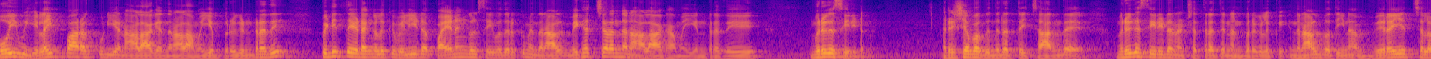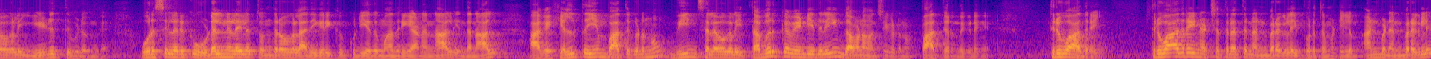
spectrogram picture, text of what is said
ஓய்வு இளைப்பாறக்கூடிய நாளாக இந்த நாள் அமையப்பெறுகின்றது. பிடித்த இடங்களுக்கு வெளியிட பயணங்கள் செய்வதற்கும் இந்த நாள் மிகச்சிறந்த நாளாக அமைகின்றது. மிருகசீரிடம். ரிஷப பிந்திரத்தை சார்ந்த மிருகசீரிட நட்சத்திரத்தின் நண்பர்களுக்கு இந்த நாள் பார்த்தீங்கன்னா விரைய செலவுகளை இழுத்து விடுங்க. ஒரு சிலருக்கு உடல்நிலையில் தொந்தரவுகள் அதிகரிக்கக்கூடியது மாதிரியான நாள் இந்த நாள். ஆக ஹெல்த்தையும் பார்த்துக்கிடணும். வீண் செலவுகளை தவிர்க்க வேண்டியதுலையும் கவனம் வச்சுக்கிடணும். பார்த்து இருந்துக்கிடுங்க திருவாதிரை. திருவாதிரை நட்சத்திரத்து நண்பர்களை பொறுத்த மட்டிலும் அன்பு நண்பர்களே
